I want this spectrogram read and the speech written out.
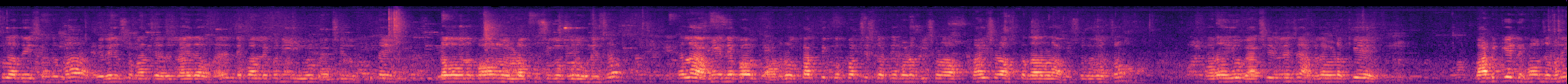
ठुला देशहरूमा धेरै जसो मान्छेहरू लगाइरहेको हुनाले नेपालले पनि यो भ्याक्सिन चाहिँ लगाउन पाउनु एउटा खुसीको कुरो हुनेछ यसलाई हामी नेपाल हाम्रो कार्तिकको पच्चिस गतिबाट बिसवटा बाइसवटा अस्पतालबाट हामी सुरु गर्छौँ र यो भ्याक्सिनले चाहिँ हामीलाई एउटा के बाटो के देखाउँछ भने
